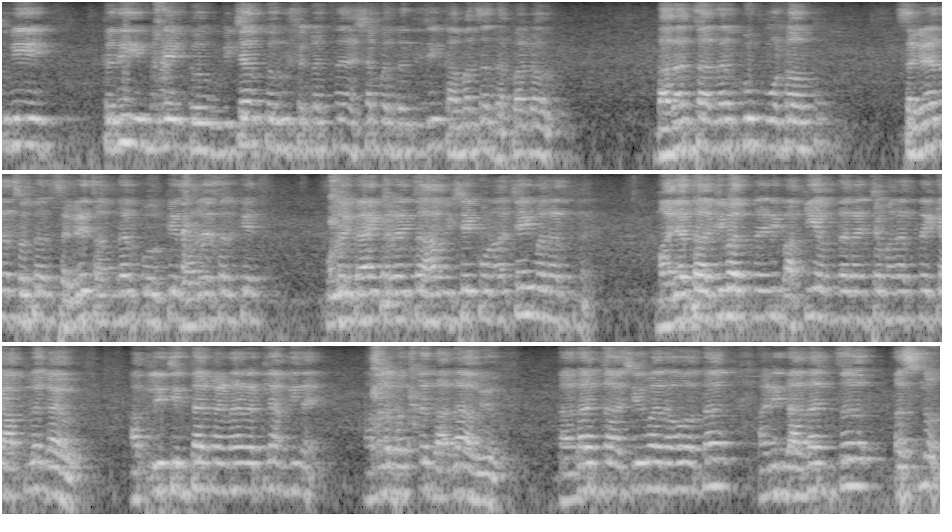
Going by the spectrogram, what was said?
तुम्ही कधी म्हणजे क- विचार करू शकत नाही अशा पद्धतीची कामाचा झपाटा होता. दादांचा आधार खूप मोठा होता. सगळ्यांनाच होतात सगळेच आमदार पोरके झाल्यासारखे. पुढे काय करायचं हा विषय कोणाच्याही मनात नाही. माझ्या तर अजिबात नाही आणि बाकी आमदारांच्या मनात नाही की आपलं काय होत. आपली चिंता करणाऱ्यातले आम्ही नाही. आम्हाला फक्त दादा हवे होते. दादांचा आशीर्वाद हवा होता आणि दादांचं असणं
